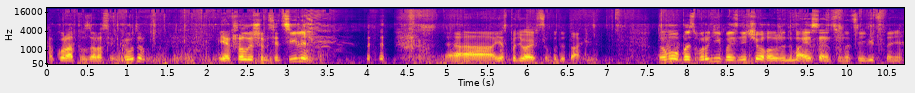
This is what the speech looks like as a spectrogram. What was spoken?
акуратно зараз відкрутимо. Якщо лишимося цілі, я сподіваюся, це буде так. Тому без броні, без нічого вже немає сенсу на цій відстані.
